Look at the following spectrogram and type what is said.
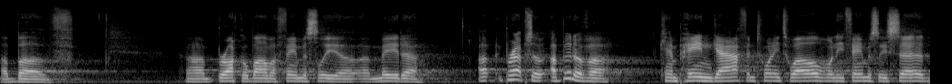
above. Uh, Barack Obama famously uh, uh made a, a perhaps a, a, bit of a campaign gaffe in 2012 when he famously said,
